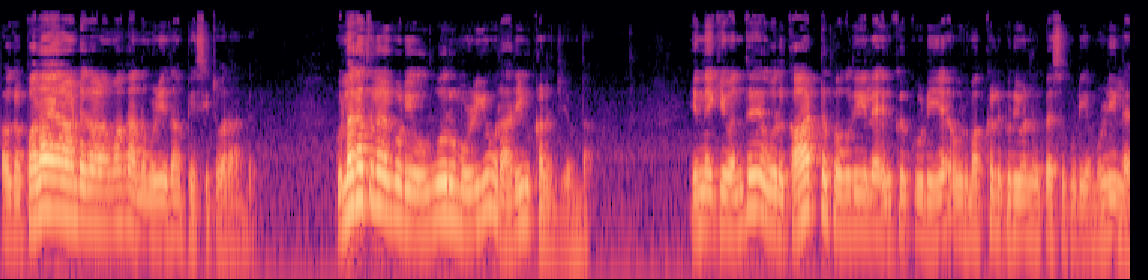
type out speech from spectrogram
அவர்கள் பலாயிரம் ஆண்டு காலமாக அந்த மொழியை தான் பேசிட்டு வராங்க. உலகத்தில் இருக்கக்கூடிய ஒவ்வொரு மொழியும் ஒரு அறிவு களஞ்சியம் தான். இன்றைக்கி வந்து ஒரு காட்டு பகுதியில் இருக்கக்கூடிய ஒரு மக்கள் பிரிவினர் பேசக்கூடிய மொழியில்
